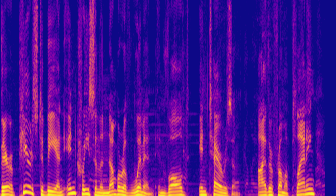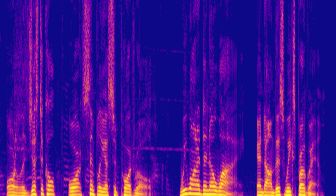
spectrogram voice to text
There appears to be an increase in the number of women involved in terrorism, either from a planning or logistical or simply a support role. We wanted to know why, and on this week's program,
